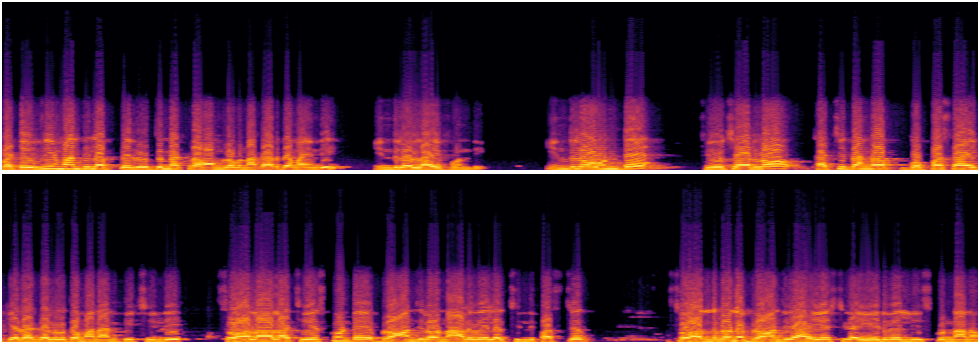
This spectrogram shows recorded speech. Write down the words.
బట్ ఎవ్రీ మంత్ ఇలా పెరుగుతున్న క్రమంలో నాకు అర్థమైంది. ఇందులో లైఫ్ ఉంది. ఇందులో ఉంటే ఫ్యూచర్లో ఖచ్చితంగా గొప్ప స్థాయికి ఎదగలుగుతామని అనిపించింది. సో అలా అలా చేసుకుంటే బ్రాంజ్లో నాలుగు వేలు వచ్చింది ఫస్ట్. సో అందులోనే బ్రాంజ్గా హైయెస్ట్గా ఏడు వేలు తీసుకున్నాను.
